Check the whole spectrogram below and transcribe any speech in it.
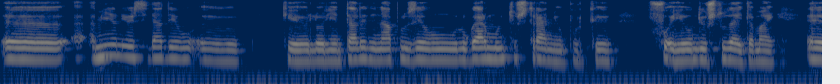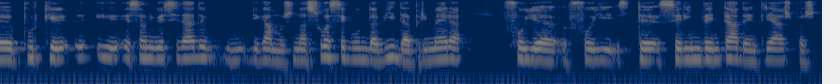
uh, a minha universidade é que o Orientale de Nápoles é um lugar muito estranho, porque foi onde eu estudei também, eh, porque eh, essa universidade, digamos, na sua segunda vida, a primeira foi, eh, foi ser inventada, entre aspas,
